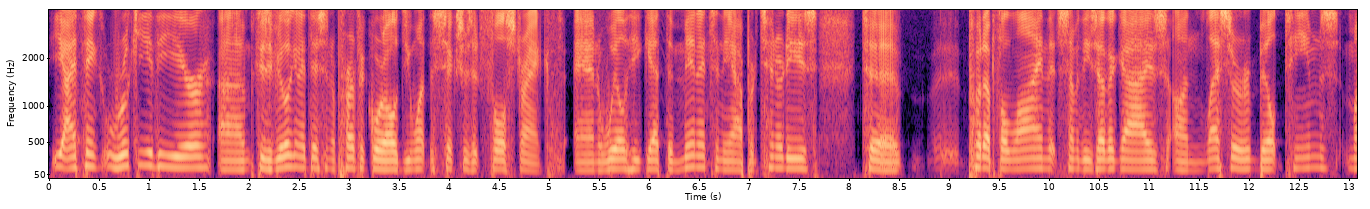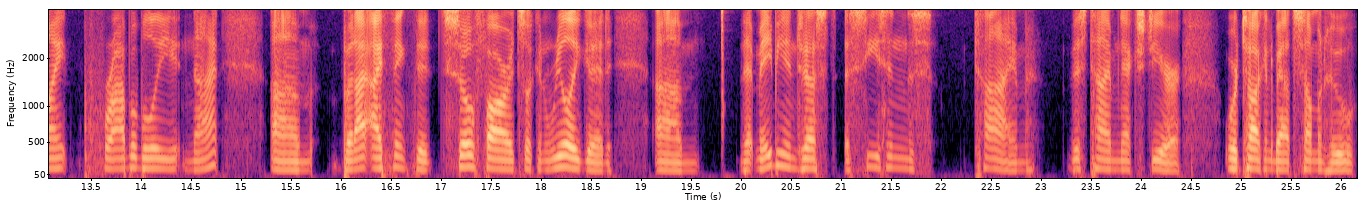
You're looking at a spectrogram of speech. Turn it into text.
yeah, I think rookie of the year, um, because if you're looking at this in a perfect world, you want the Sixers at full strength. And will he get the minutes and the opportunities to uh, put up the line that some of these other guys on lesser built teams might? Probably not. Um, but I, I, think that so far it's looking really good. Um, that maybe in just a season's time, this time next year, we're talking about someone who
